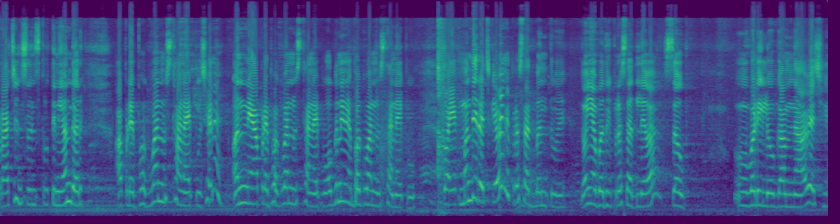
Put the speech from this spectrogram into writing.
પ્રાચીન સંસ્કૃતિની અંદર આપણે ભગવાનનું સ્થાન આપ્યું છે ને? અન્નને આપણે ભગવાનનું સ્થાન આપ્યું, અગ્નિને ભગવાનનું સ્થાન આપ્યું. તો એક મંદિર જ કહેવાય ને, પ્રસાદ બનતું હોય. તો અહીંયા બધું પ્રસાદ લેવા સૌ વડીલો ગામના આવે છે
